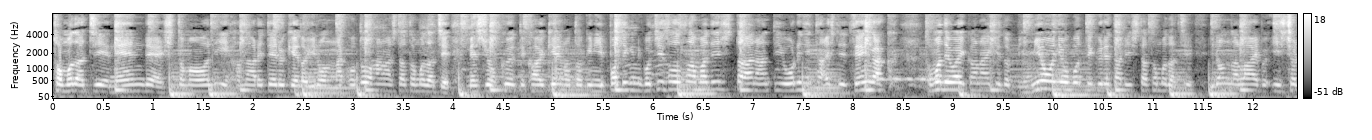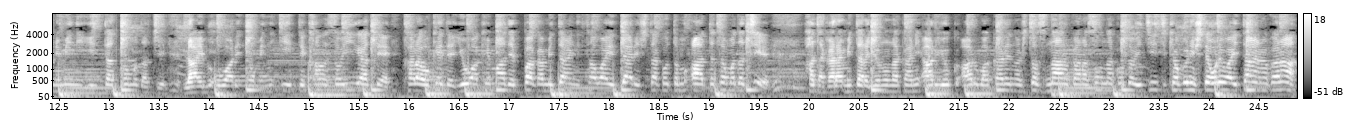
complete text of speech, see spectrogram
友達年齢一回り離れてるけどいろんなことを話した友達飯を食って会計の時に一方的にごちそうさまでしたなんていう俺に対して全額。とまではいかないけど微妙におごってくれたりした友達。いろんなライブ一緒に見に行った友達。ライブ終わり飲みに行って感想言い合ってカラオケで夜明けまでバカみたいに騒いだりしたこともあった友達。旗から見たら世の中にあるよくある別れの一つなのかな。そんなことをいちいち曲にして俺は痛いのかな。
